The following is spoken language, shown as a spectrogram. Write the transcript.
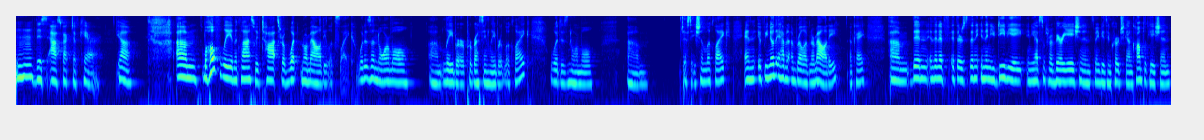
mm-hmm. this aspect of care? Yeah. Um, well, hopefully, in the class, we've taught sort of what normality looks like. What is a normal um, labor, progressing labor look like? What does normal um, gestation look like? And if we know they have an umbrella of normality, okay, um, then and then if, if there's then and then you deviate and you have some sort of variation and it's maybe it's encroaching on complication,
